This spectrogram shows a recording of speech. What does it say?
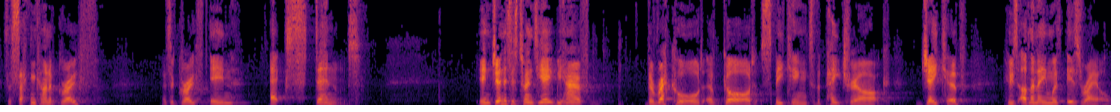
It's the second kind of growth. There's a growth in extent. In Genesis 28, we have the record of God speaking to the patriarch Jacob, whose other name was Israel.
